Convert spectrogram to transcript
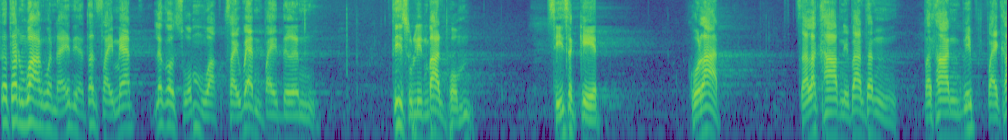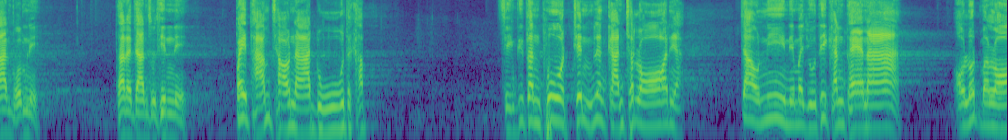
ถ้าท่านว่างวันไหนเนี่ยท่านใส่แมสแล้วก็สวมหมวก ใส่แว่นไปเดินที่สุรินทร์บ้านผมศรีสะเกดโคราช สารคามนี่บ้านท่านประธานวิปฝ่ายค้านผมนี่ ท่านอาจารย์สุทินนี่ ไปถามชาวนาดูนะครับ สิ่งที่ท่านพูด เช่นเรื่องการชะลอเนี่ย เจ้าหนี้เนี่ยมาอยู่ที่คันแทนา เอารถมารอ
